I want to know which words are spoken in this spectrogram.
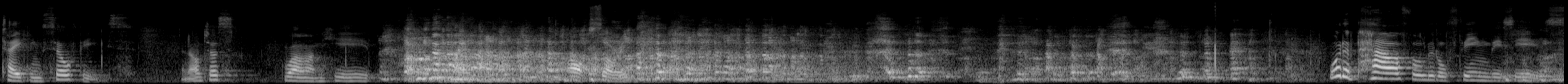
taking selfies. And I'll just, while I'm here. oh, sorry. what a powerful little thing this is.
